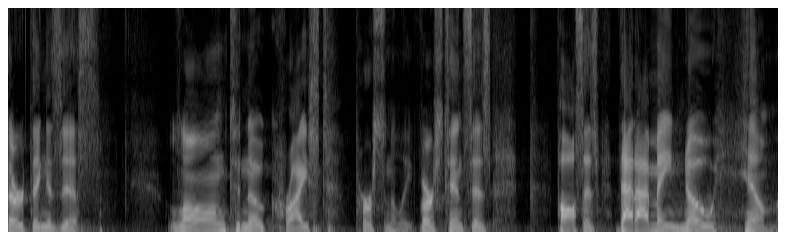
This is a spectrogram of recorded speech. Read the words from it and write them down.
Third thing is this long to know Christ personally. Verse 10 says, Paul says, that I may know him.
